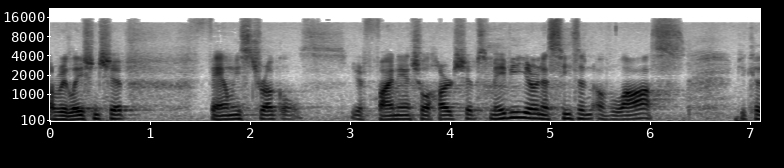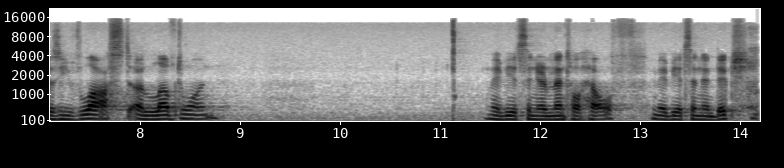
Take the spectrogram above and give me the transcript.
a relationship, family struggles, your financial hardships. Maybe you're in a season of loss because you've lost a loved one. Maybe it's in your mental health, maybe it's an addiction.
